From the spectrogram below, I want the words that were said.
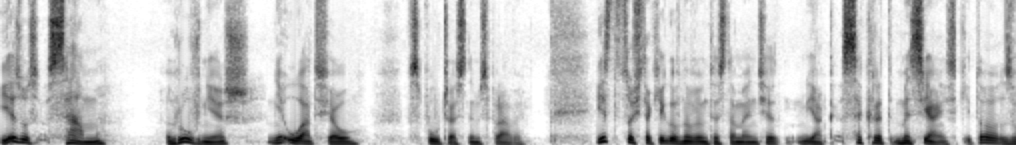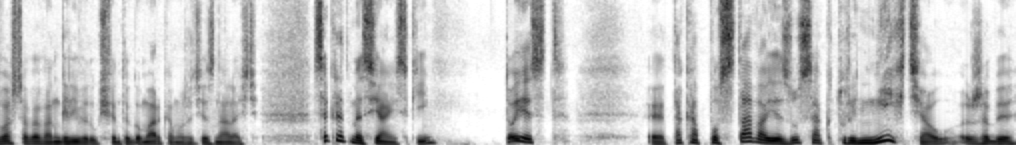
Jezus sam również nie ułatwiał współczesnym sprawy. Jest coś takiego w Nowym Testamencie jak sekret mesjański. To zwłaszcza w Ewangelii według świętego Marka możecie znaleźć. Sekret mesjański to jest e, taka postawa Jezusa, który nie chciał, żeby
